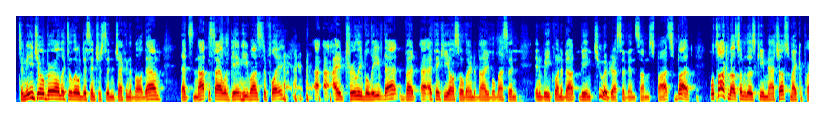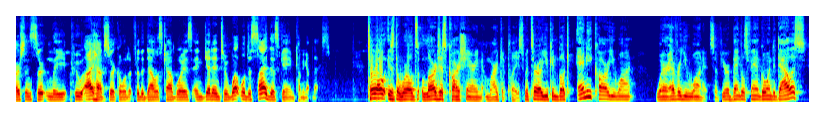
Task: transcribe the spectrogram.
To me, Joe Burrow looked a little disinterested in checking the ball down. That's not the style of game he wants to play. I, I, truly believe that, but I think he also learned a valuable lesson in week one about being too aggressive in some spots. But we'll talk about some of those key matchups. Micah Parsons, certainly who I have circled for the Dallas Cowboys, and get into what will decide this game coming up next. Turo is the world's largest car sharing marketplace. With Turo, you can book any car you want wherever you want it. So if you're a Bengals fan going to Dallas,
